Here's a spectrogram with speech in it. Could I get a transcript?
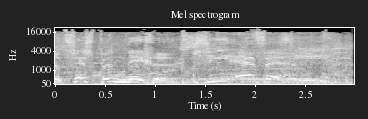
106.9 ZFN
